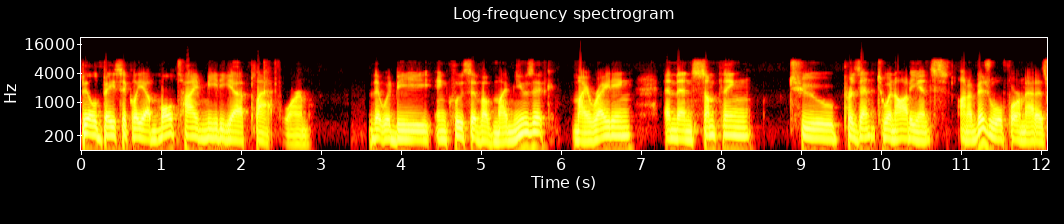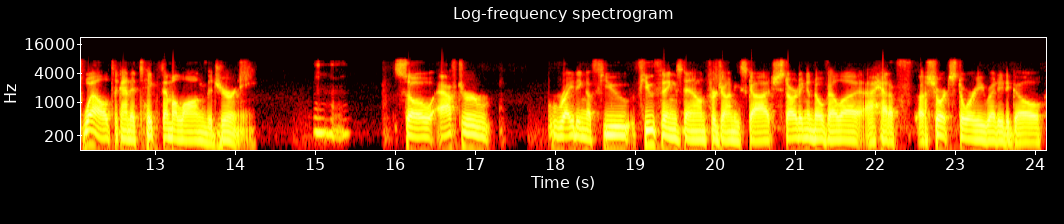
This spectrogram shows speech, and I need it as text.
build basically a multimedia platform that would be inclusive of my music, my writing, and then something to present to an audience on a visual format as well to kind of take them along the journey. Mm-hmm. So after writing a few few things down for Johnny Scotch, starting a novella, I had a, a short story ready to go.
